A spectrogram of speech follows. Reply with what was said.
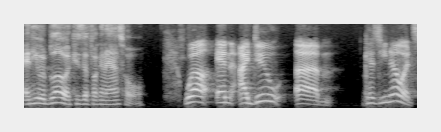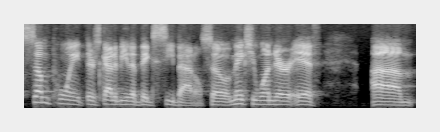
and he would blow it because he's a fucking asshole. Well, and I do um because you know at some point there's got to be the big sea battle. So it makes you wonder if um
